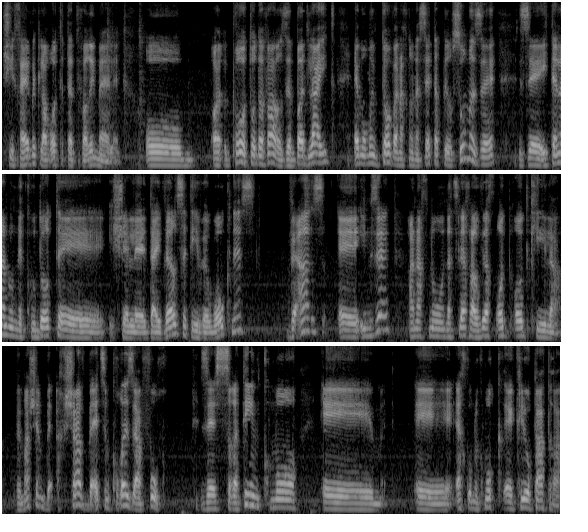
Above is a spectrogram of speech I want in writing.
שהיא חייבת להראות את הדברים האלה. או, פה אותו דבר, זה Bud Light, הם אומרים, טוב, אנחנו נעשה את הפרסום הזה, זה ייתן לנו נקודות אה, של diversity ו wokeness, ואז אה, עם זה אנחנו נצליח להרוויח עוד, עוד קהילה. ומה שעכשיו בעצם קורה זה הפוך. זה סרטים כמו, אה, אה, איך קוראים לו? כמו קליאופטרה,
